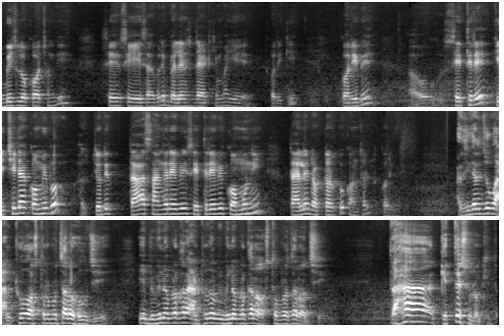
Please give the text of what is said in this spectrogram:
ଓବିଜ୍ ଲୋକ ଅଛନ୍ତି ସେ ସେଇ ହିସାବରେ ବାଲାନ୍ସ ଡାଏଟ୍ କିମ୍ବା ଇଏ କରିକି କରିବେ ଆଉ ସେଥିରେ କିଛିଟା କମିବ ଯଦି ତା ସାଙ୍ଗରେ ବି ସେଥିରେ ବି କମୁନି ତାହେଲେ ଡକ୍ଟରକୁ କନସଲ୍ଟ କରିବେ ଆଜିକାଲି ଯେଉଁ ଆଣ୍ଠୁ ଅସ୍ତ୍ରୋପଚାର ହେଉଛି ଇଏ ବିଭିନ୍ନ ପ୍ରକାର ଆଣ୍ଠୁର ବିଭିନ୍ନ ପ୍ରକାର ଅସ୍ତ୍ରୋପଚାର ଅଛି ତାହା କେତେ ସୁରକ୍ଷିତ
